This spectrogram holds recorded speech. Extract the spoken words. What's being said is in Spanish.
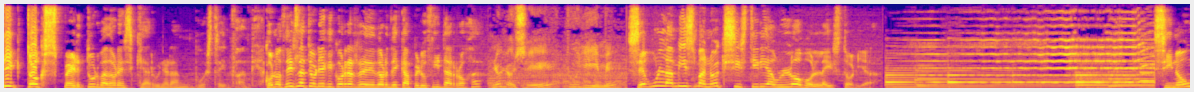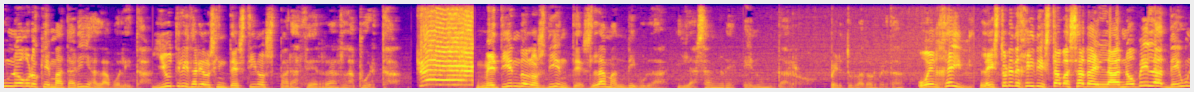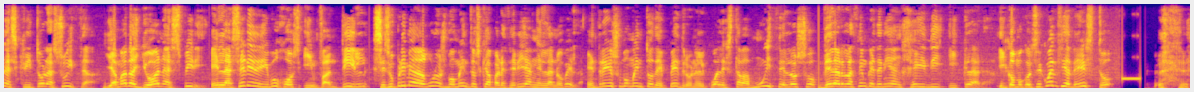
TikToks perturbadores que arruinarán vuestra infancia. ¿Conocéis la teoría que corre alrededor de Caperucita Roja? No lo sé, tú dime. Según la misma, no existiría un lobo en la historia. Sino un ogro que mataría a la abuelita y utilizaría los intestinos para cerrar la puerta. Metiendo los dientes, la mandíbula y la sangre en un tarro. Perturbador, ¿verdad? O en Heidi. La historia de Heidi está basada en la novela de una escritora suiza llamada Joanna Spiri. En la serie de dibujos infantil se suprimen algunos momentos que aparecerían en la novela. Entre ellos un momento de Pedro en el cual estaba muy celoso de la relación que tenían Heidi y Clara. Y como consecuencia de esto...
